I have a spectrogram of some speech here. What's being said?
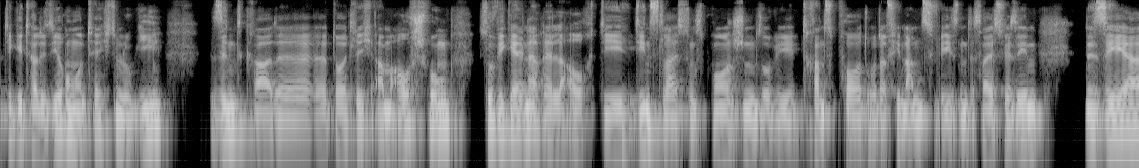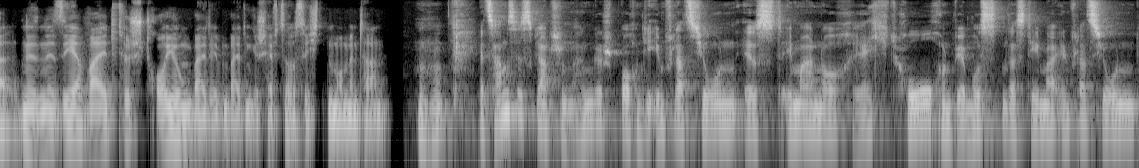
Digitalisierung und Technologie sind gerade äh, deutlich am Aufschwung, sowie generell auch die Dienstleistungsbranchen sowie Transport oder Finanzwesen. Das heißt, wir sehen eine sehr, eine, eine sehr weite Streuung bei, dem, bei den Geschäftsaussichten momentan. Mhm. Jetzt haben Sie es gerade schon angesprochen, die Inflation ist immer noch recht hoch und wir mussten das Thema Inflation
